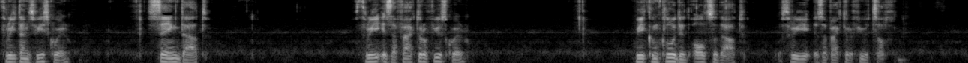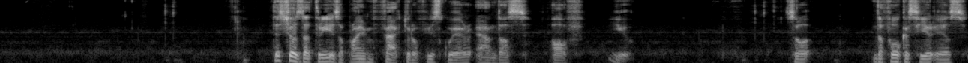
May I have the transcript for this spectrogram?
3 times v square, saying that 3 is a factor of u square, we concluded also that 3 is a factor of u itself. This shows that 3 is a prime factor of u square and thus of u. So the focus here is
